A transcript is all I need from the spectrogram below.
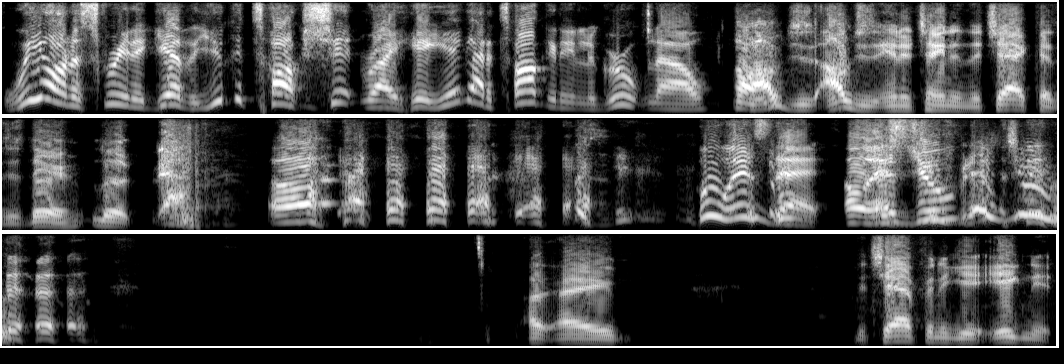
we on the screen together. You can talk shit right here. You ain't gotta talk it in the group now. Oh, I'm just I was just entertaining the chat because it's there. Look. Uh, who is that? Oh, that's, That's you, Drew. that's you. I, I the chat finna get ignorant,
